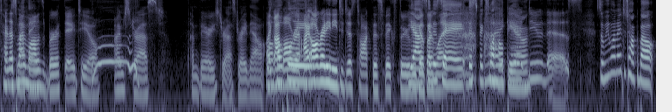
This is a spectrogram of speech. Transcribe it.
time and that's my nothing. mom's birthday too. I'm stressed. I'm very stressed right now. Well, like I'm already, I already need to just talk this fix through. Yeah, I was going I'm to like, say, this fix will I help you. do this. So we wanted to talk about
